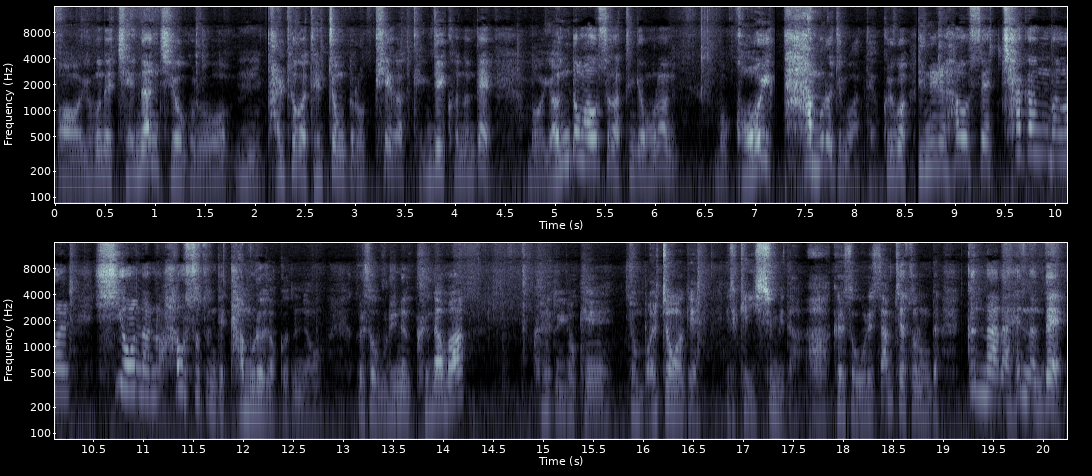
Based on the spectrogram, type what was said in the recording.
어, 이번에 재난 지역으로 음, 발표가 될 정도로 피해가 굉장히 컸는데 뭐 연동 하우스 같은 경우는 뭐 거의 다 무너진 것 같아요. 그리고 비닐 하우스에 차광망을 씌워놓은 하우스도 이제 다 무너졌거든요. 그래서 우리는 그나마 그래도 이렇게 좀 멀쩡하게 이렇게 있습니다. 아, 그래서 올해 쌈채소 농사 끝나나 했는데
